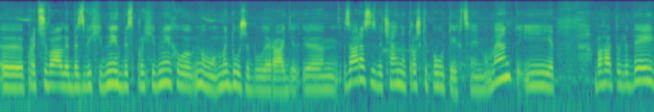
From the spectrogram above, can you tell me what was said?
е, працювали без вихідних, без прохідних. Ну, ми дуже були раді. Е, зараз, звичайно, трошки поутих цей момент, і багато людей.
